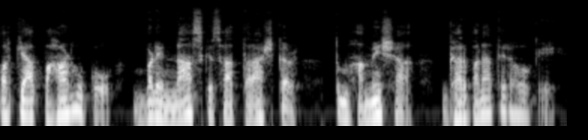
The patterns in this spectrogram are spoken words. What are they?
और क्या पहाड़ों को बड़े नास के साथ तराश कर तुम हमेशा घर बनाते रहोगे?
